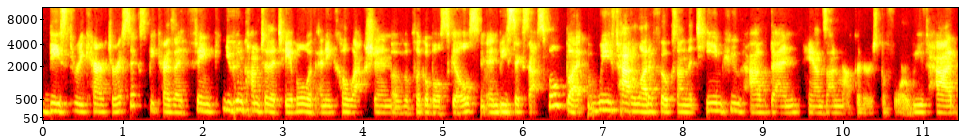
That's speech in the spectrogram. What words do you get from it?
these three characteristics because I think you can come to the table with any collection of applicable skills and be successful. But we've had a lot of folks on the team who have been hands on marketers before. We've had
